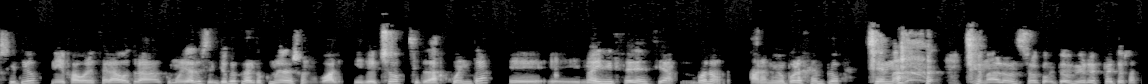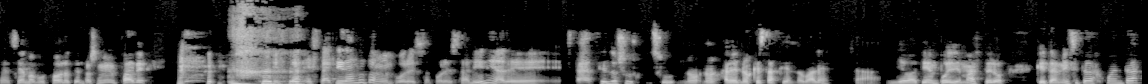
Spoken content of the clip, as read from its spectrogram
sitio ni favorecer a otra comunidad, yo creo que las dos comunidades son iguales. Y de hecho, si te das cuenta, eh, no hay diferencia, bueno, ahora mismo, por ejemplo, Chema, Chema Alonso, con todos mis respetos hacia Chema, por favor, que no se me enfade, está, tirando también por esa, por esa línea de, está haciendo su, su no, no, a ver, no es que está haciendo, ¿vale? O sea, lleva tiempo y demás, pero que también si te das cuenta,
